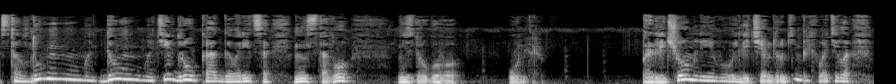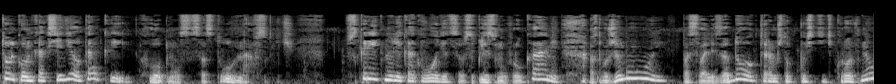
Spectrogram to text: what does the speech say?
стал думать, думать, и вдруг, как говорится, ни с того, ни с другого умер. Пролечом ли его или чем другим прихватило, только он как сидел, так и хлопнулся со стула навсничь. Вскрикнули, как водится, всплеснув руками. «Ах, боже мой!» Послали за доктором, чтобы пустить кровь, но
